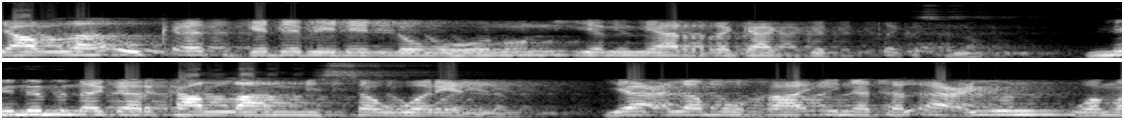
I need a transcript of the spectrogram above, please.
የአላህ እውቀት ገደብ የሌለው መሆኑን የሚያረጋግጥ ጥቅስ ነው። ምንም ነገር ከአላህ የሚሰወር የለም። يعلم خائنة الأعين وما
